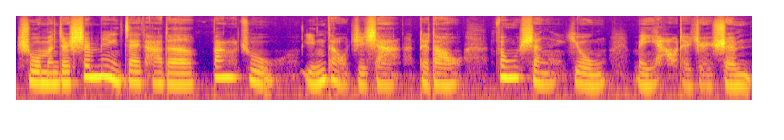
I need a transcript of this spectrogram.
使我们的生命在他的帮助。引导之下，得到丰盛又美好的人生。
